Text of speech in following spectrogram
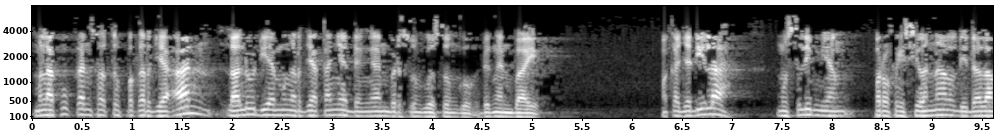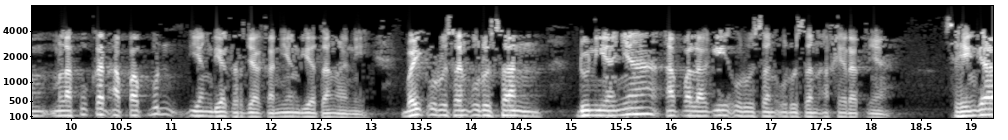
melakukan suatu pekerjaan lalu dia mengerjakannya dengan bersungguh-sungguh, dengan baik. Maka jadilah muslim yang profesional di dalam melakukan apa pun yang dia kerjakan, yang dia tangani. Baik urusan-urusan dunianya apalagi urusan-urusan akhiratnya. Sehingga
